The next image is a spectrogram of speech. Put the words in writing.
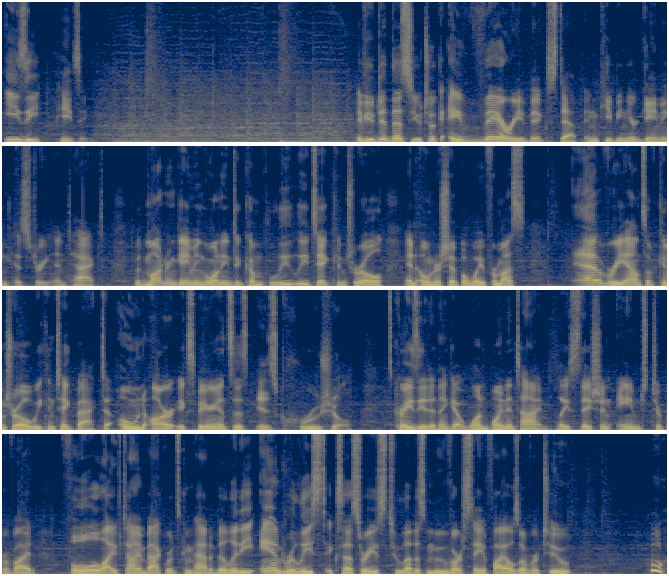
Easy peasy. If you did this, you took a very big step in keeping your gaming history intact. With modern gaming wanting to completely take control and ownership away from us, every ounce of control we can take back to own our experiences is crucial. It's crazy to think at one point in time, PlayStation aimed to provide full lifetime backwards compatibility and released accessories to let us move our save files over too. Whew,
